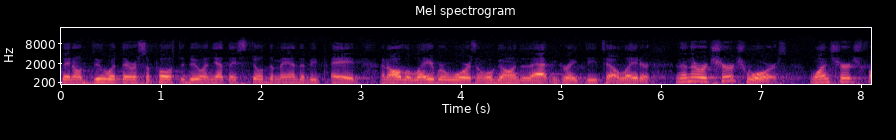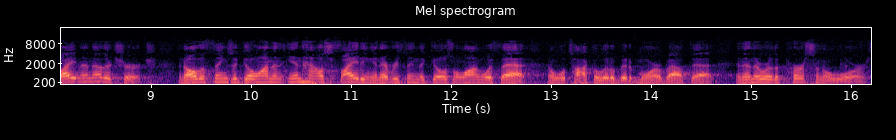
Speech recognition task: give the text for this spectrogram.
they don't do what they were supposed to do, and yet they still demand to be paid. And all the labor wars, and we'll go into that in great detail later. And then there were church wars. One church fighting another church and all the things that go on in in-house fighting and everything that goes along with that. And we'll talk a little bit more about that. And then there were the personal wars.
